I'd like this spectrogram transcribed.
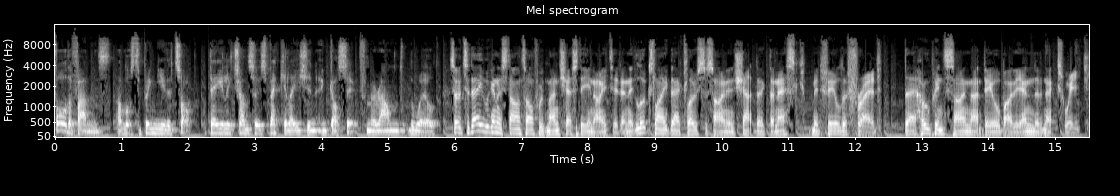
for the fans, that looks to bring you the top daily transfer speculation and gossip from around the world. So today we're going to start off with Manchester United, and it looks like they're close to signing Shakhtar Donetsk midfielder Fred. They're hoping to sign that deal by the end of next week.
